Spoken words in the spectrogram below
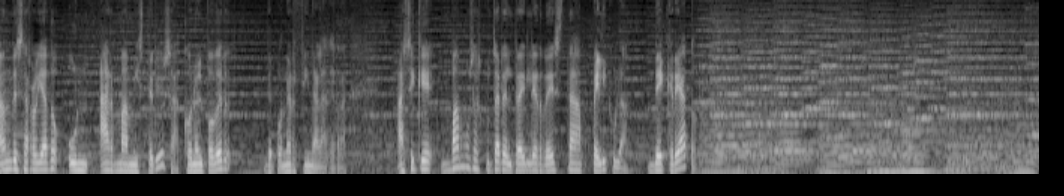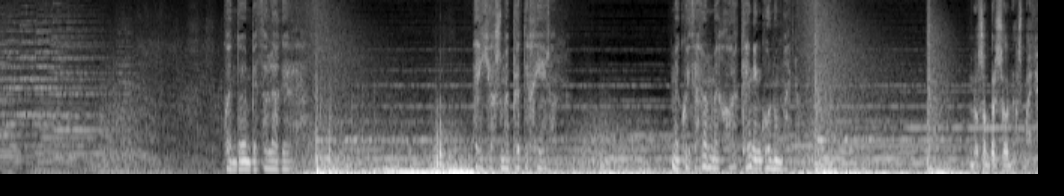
han desarrollado un arma misteriosa con el poder de poner fin a la guerra. Así que vamos a escuchar el tráiler de esta película, de Creator. Cuando empezó la guerra, ellos me protegieron. Me cuidaron mejor que ningún humano. No son personas, Maya.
